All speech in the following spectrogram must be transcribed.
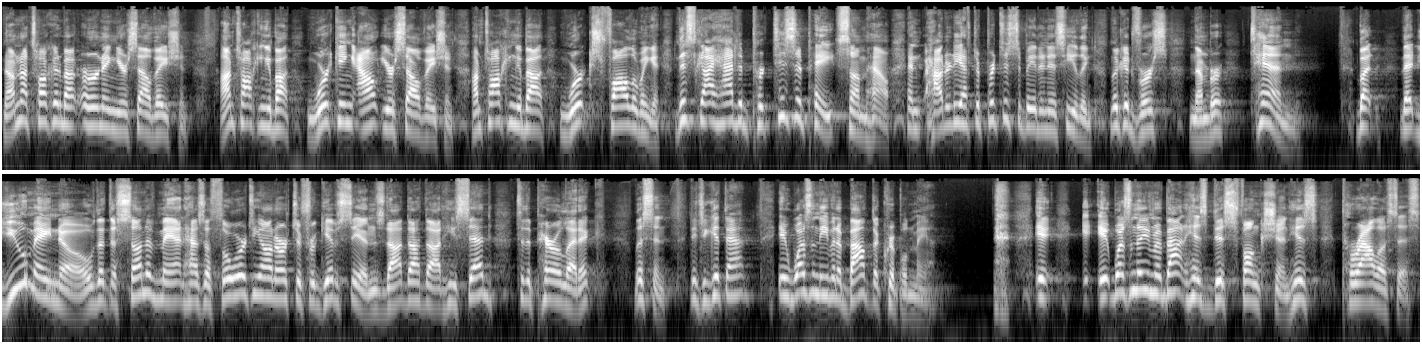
Now, I'm not talking about earning your salvation, I'm talking about working out your salvation. I'm talking about works following it. This guy had to participate somehow. And how did he have to participate in his healing? Look at verse number 10. But that you may know that the Son of Man has authority on earth to forgive sins, dot, dot, dot, he said to the paralytic, Listen, did you get that? It wasn't even about the crippled man. It, it wasn't even about his dysfunction, his paralysis.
